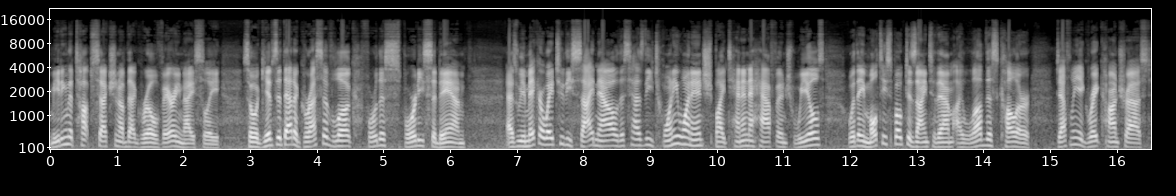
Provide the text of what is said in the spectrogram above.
meeting the top section of that grille very nicely. So it gives it that aggressive look for this sporty sedan. As we make our way to the side now, this has the 21 inch by 10 and a half inch wheels with a multi-spoke design to them. I love this color. Definitely a great contrast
